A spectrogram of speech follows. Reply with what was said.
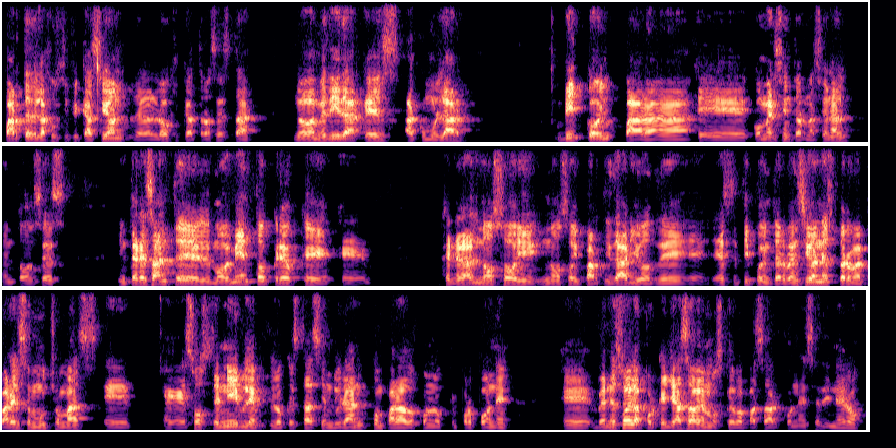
parte de la justificación de la lógica tras esta nueva medida es acumular Bitcoin para comercio internacional. Entonces, interesante el movimiento. Creo que en general no soy, no soy partidario de eh, este tipo de intervenciones, pero me parece mucho más eh, eh, sostenible lo que está haciendo Irán comparado con lo que propone Venezuela, porque ya sabemos qué va a pasar con ese dinero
